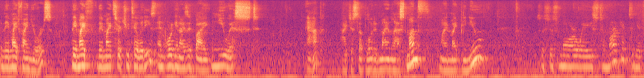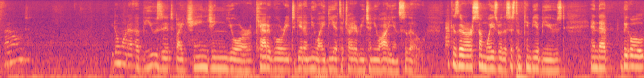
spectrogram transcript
and they might find yours. They might they might search utilities and organize it by newest app. I just uploaded mine last month. Mine might be new. So it's just more ways to market, to get found. You don't want to abuse it by changing your category to get a new idea to try to reach a new audience, though. Because there are some ways where the system can be abused, and that big old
